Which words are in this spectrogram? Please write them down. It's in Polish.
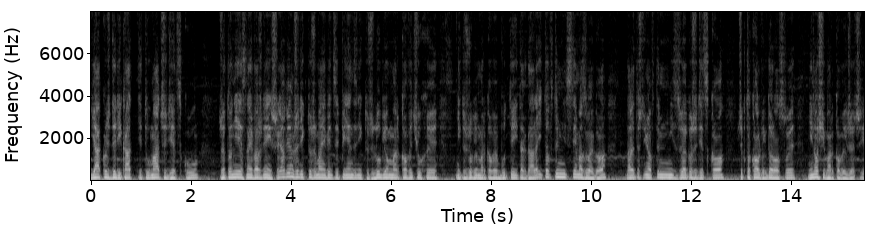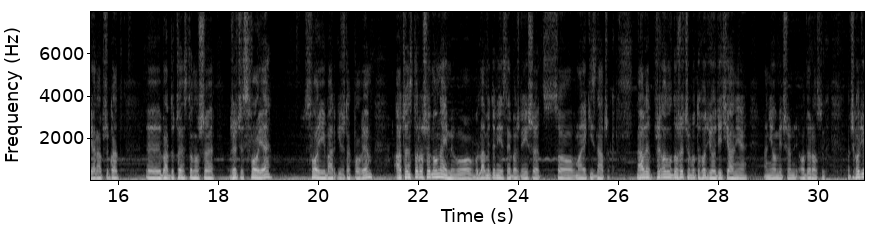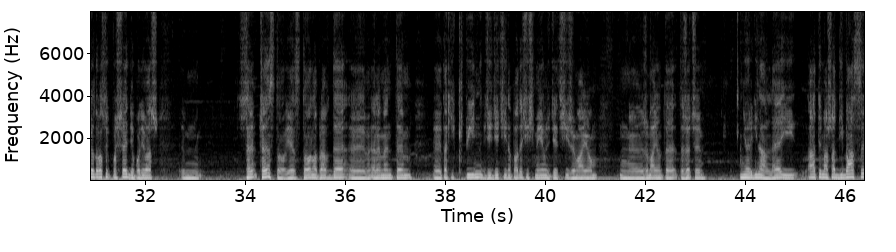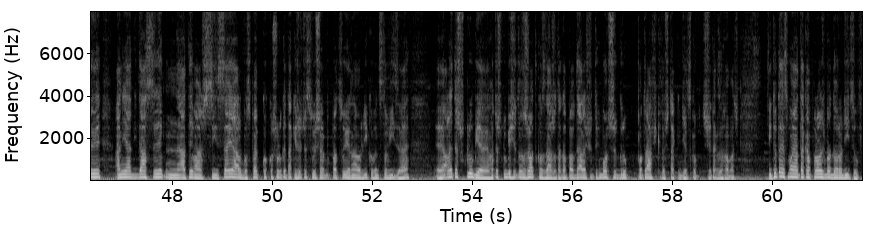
jakoś delikatnie tłumaczy dziecku, że to nie jest najważniejsze. Ja wiem, że niektórzy mają więcej pieniędzy, niektórzy lubią markowe ciuchy, niektórzy lubią markowe buty i tak dalej. I to w tym nic nie ma złego, ale też nie ma w tym nic złego, że dziecko czy ktokolwiek dorosły nie nosi markowych rzeczy. Ja na przykład e, bardzo często noszę rzeczy swoje, swojej marki, że tak powiem, a często noszę no name'y, bo, bo dla mnie to nie jest najważniejsze, co ma jakiś znaczek. No ale przechodząc do rzeczy, bo tu chodzi o dzieci, a nie, a nie o mnie, o dorosłych. Znaczy chodzi o dorosłych pośrednio, ponieważ często jest to naprawdę elementem y, takich kpin, gdzie dzieci naprawdę się śmieją z dzieci, że mają, y, że mają te, te rzeczy nieoryginalne i a ty masz Adibasy, a nie Adidasy, mm, a ty masz Sinseya albo z Pepko koszulkę, takie rzeczy słyszę, bo pracuję na Orliku, więc to widzę. E, Ale też w klubie, chociaż w klubie się to rzadko zdarza tak naprawdę, ale wśród tych młodszych grup potrafi ktoś takie dziecko się tak zachować. I tutaj jest moja taka prośba do rodziców,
